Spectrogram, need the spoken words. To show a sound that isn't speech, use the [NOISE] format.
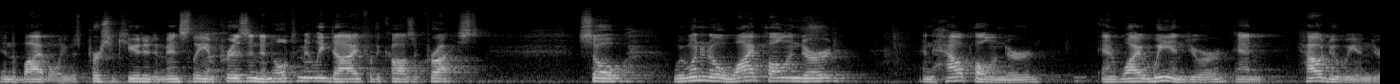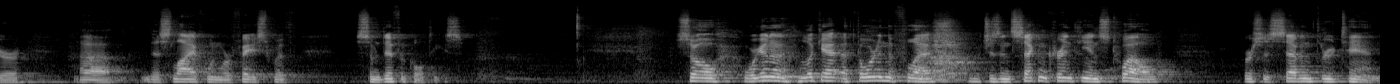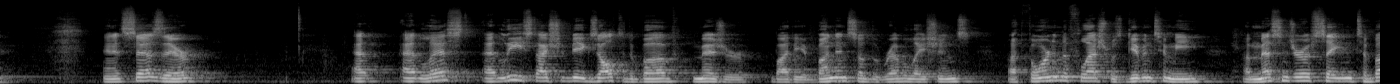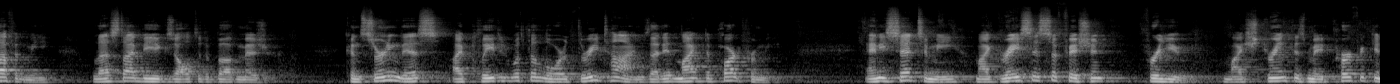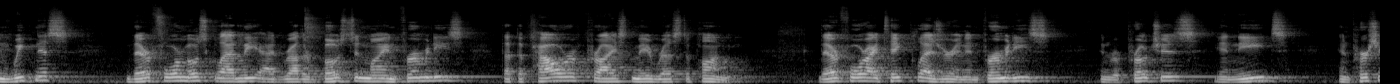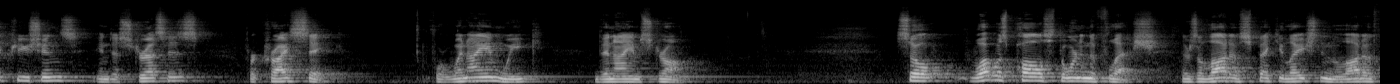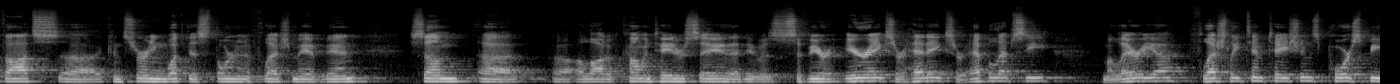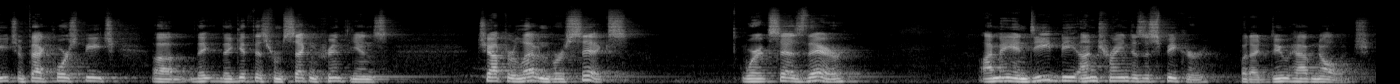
in the Bible. He was persecuted, immensely imprisoned, and ultimately died for the cause of Christ. So we want to know why Paul endured and how Paul endured and why we endure and how do we endure uh, this life when we're faced with some difficulties. So we're going to look at a thorn in the flesh, which is in 2 Corinthians 12, verses 7 through 10. And it says there, at, at, least, at least I should be exalted above measure by the abundance of the revelations. A thorn in the flesh was given to me, a messenger of Satan to buffet me, lest I be exalted above measure. Concerning this, I pleaded with the Lord three times that it might depart from me. And he said to me, My grace is sufficient for you. My strength is made perfect in weakness. Therefore, most gladly, I'd rather boast in my infirmities that the power of Christ may rest upon me. Therefore, I take pleasure in infirmities, in reproaches, in needs, in persecutions, in distresses, for Christ's sake. For when I am weak, then I am strong. So, what was Paul's thorn in the flesh? There's a lot of speculation and a lot of thoughts uh, concerning what this thorn in the flesh may have been. Some uh, a lot of commentators say that it was severe earaches or headaches or epilepsy, malaria, fleshly temptations, poor speech. In fact, poor speech, um, they, they get this from 2 Corinthians chapter 11, verse 6, where it says there, I may indeed be untrained as a speaker, but I do have knowledge.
